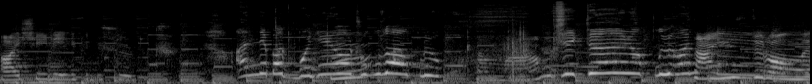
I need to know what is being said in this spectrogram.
Ayşe ile Elif'i düşürdük. Anne bak balina çok uzağa atlıyor. Tamam. Yüksekten atlıyor anne. Sen yüzdür onları.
